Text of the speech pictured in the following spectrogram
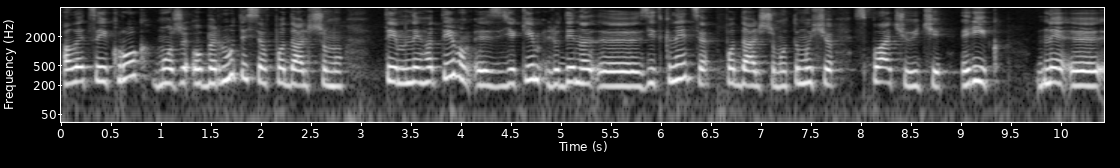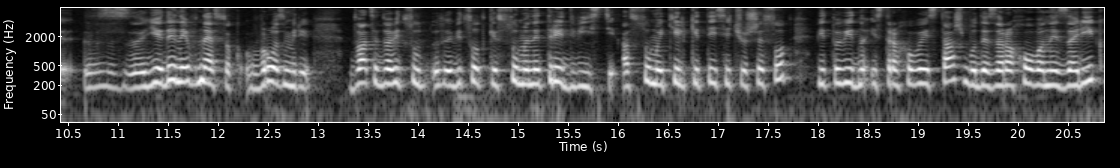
але цей крок може обернутися в подальшому тим негативом, з яким людина зіткнеться в подальшому, тому що сплачуючи рік не єдиний внесок в розмірі 22% суми не 3200, а суми тільки 1600, відповідно і страховий стаж буде зарахований за рік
